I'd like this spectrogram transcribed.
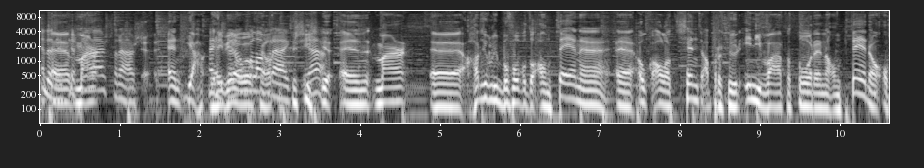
En dan heb Eh, je maar- luisteraars. En ja, dat heb is je wel ook belangrijk, Precies. ja. En, maar eh, hadden jullie bijvoorbeeld de antenne, eh, ook al het zendapparatuur in die watertoren en een antenne op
